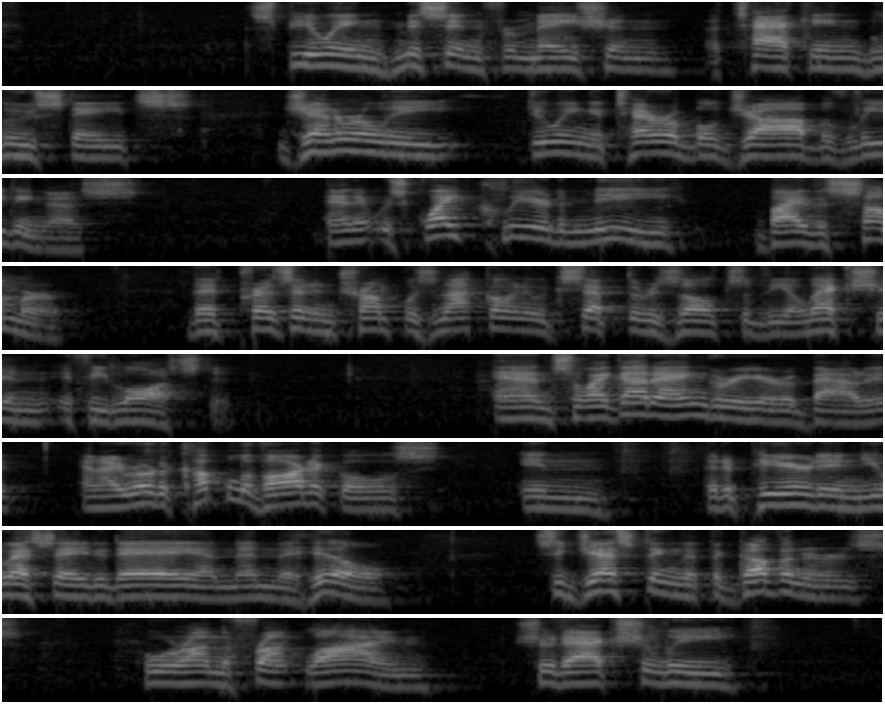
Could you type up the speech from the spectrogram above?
spewing misinformation, attacking blue states, generally doing a terrible job of leading us. And it was quite clear to me by the summer that President Trump was not going to accept the results of the election if he lost it. And so I got angrier about it, and I wrote a couple of articles in, that appeared in USA Today and then The Hill, suggesting that the governors who were on the front line should actually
